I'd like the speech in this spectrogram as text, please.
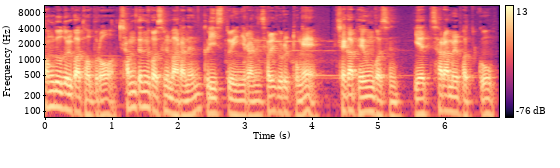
성도들과 더불어 참된 것을 말하는 그리스도인이라는 설교를 통해 제가 배운 것은 옛 사람을 벗고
